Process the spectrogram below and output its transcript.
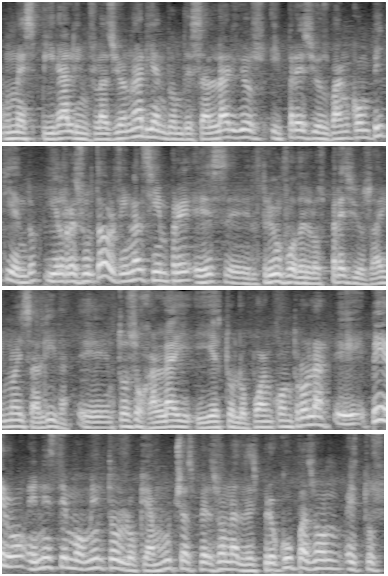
una, espiral inflacionaria en donde salarios y precios van compitiendo y el resultado al final siempre es eh, el triunfo de los precios, ahí no hay salida. Eh, entonces ojalá y, esto lo puedan controlar. Eh, pero en este momento lo que a muchas personas les preocupa son estos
